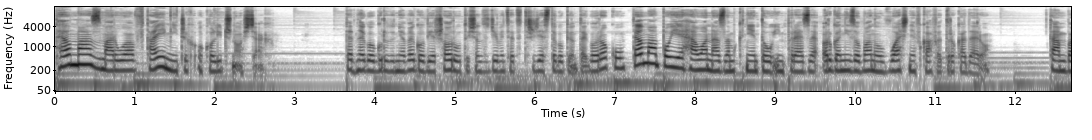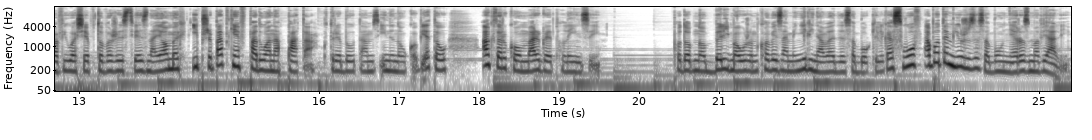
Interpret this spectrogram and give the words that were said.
Thelma zmarła w tajemniczych okolicznościach. Pewnego grudniowego wieczoru 1935 roku Thelma pojechała na zamkniętą imprezę organizowaną właśnie w Cafe Trocadero. Tam bawiła się w towarzystwie znajomych i przypadkiem wpadła na Pata, który był tam z inną kobietą, aktorką Margaret Lindsay. Podobno byli małżonkowie zamienili nawet ze sobą kilka słów, a potem już ze sobą nie rozmawiali.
